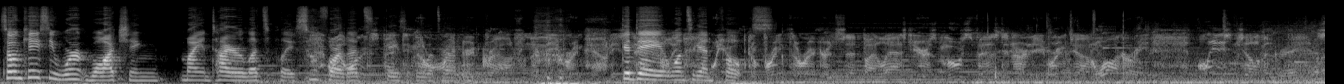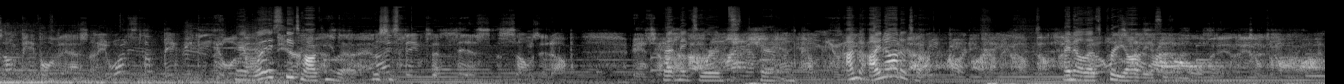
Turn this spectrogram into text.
So in case you weren't watching my entire Let's Play so far, that's basically what's happening. Good day once again, we hope folks. to break the record set by last year's Moose Fest in our neighboring town, Watery. Ladies and gentlemen, some people have asked me, what's the big deal Man, what is he talking about? He's I just- think that this sums it up. It's That makes words, apparently. I'm- I know how to talk. coming up. The I know, that's pretty obvious, isn't it? hold it in until tomorrow.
